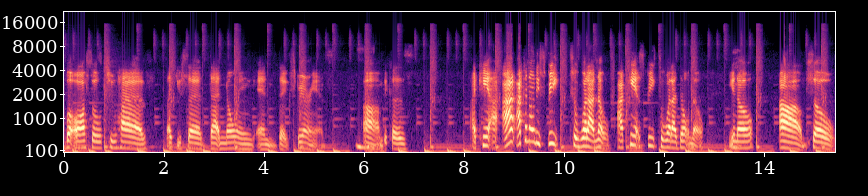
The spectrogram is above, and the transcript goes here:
but also to have, like you said, that knowing and the experience. Mm-hmm. Um, because I can't. I, I can only speak to what I know. I can't speak to what I don't know. You know. Um. So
